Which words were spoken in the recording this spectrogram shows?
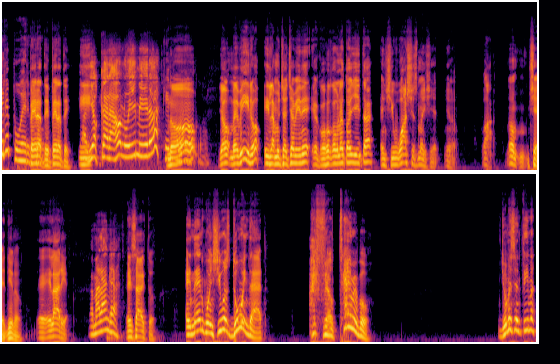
eres puerco. espérate, espérate. Y, Adiós, carajo, Luis, mira. Qué no, puerco. yo me viro y la muchacha viene, eh, cojo con una toallita and she washes my shit, you know. Wow. No, shit, you know, eh, el área. La malanga. Exacto. And then when she was doing that, I felt terrible. Yo me sentí mal.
